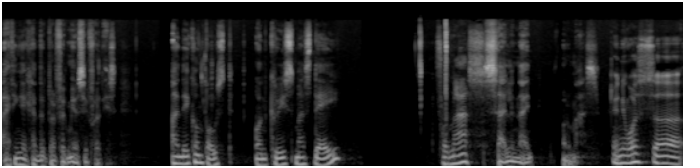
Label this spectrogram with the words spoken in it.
I think I have the perfect music for this." And they composed on Christmas Day, For mass. Silent Night for Mass. And it was uh,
